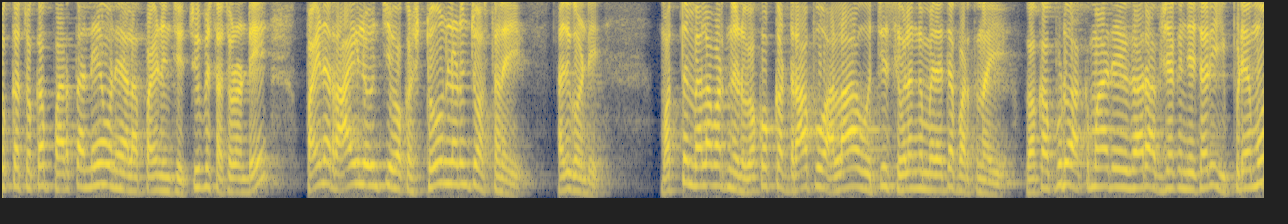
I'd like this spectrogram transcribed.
చుక్క చుక్క పడతానే ఉన్నాయి అలా పైనుంచి. చూపిస్తా చూడండి. పైన రాయిలోంచి ఒక స్టోన్ల నుంచి వస్తున్నాయి. అదిగోండి. మొత్తం ఎలా పడుతుందండి ఒక్కొక్క డ్రాపు అలా వచ్చి శివలింగం మీద అయితే పడుతున్నాయి. ఒకప్పుడు అక్కమాదేవి గారు అభిషేకం చేశారు ఇప్పుడేమో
